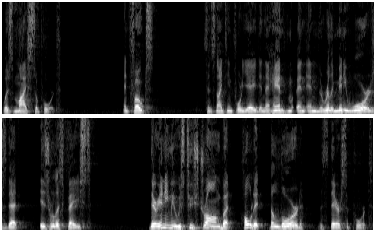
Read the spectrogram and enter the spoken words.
was my support. And folks, since 1948, in the hand and, and the really many wars that Israel has faced, their enemy was too strong, but hold it, the Lord was their support.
